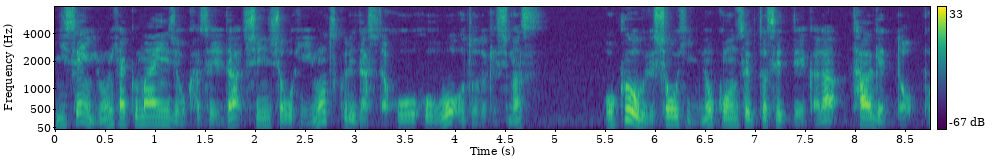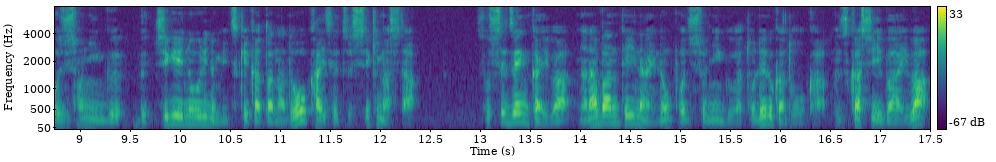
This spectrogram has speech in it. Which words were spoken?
2400万円以上稼いだ新商品を作り出した方法をお届けします。奥を売る商品のコンセプト設定からターゲット、ポジショニング、ぶっちぎりの売りの見つけ方などを解説してきました。そして前回は7番手以内のポジショニングが取れるかどうか難しい場合は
